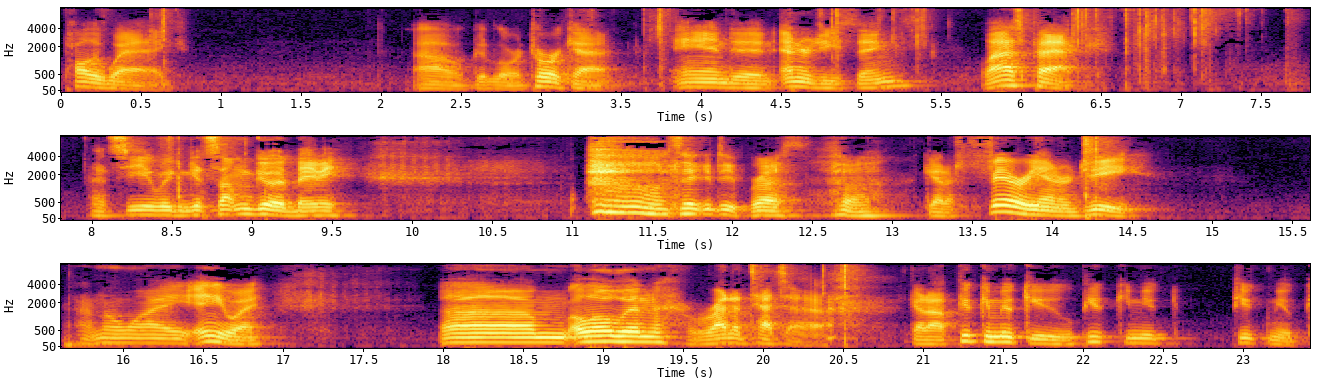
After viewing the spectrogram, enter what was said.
Poliwag. Oh, good lord, Torracat. And an energy thing. Last pack. Let's see if we can get something good, baby. Take a deep breath. Got a fairy energy. I don't know why. Anyway. Um, Alolan Rattata. Got a Pyukumuku. Pyukumuku. Pyukmuk.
